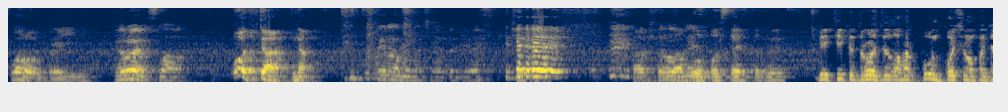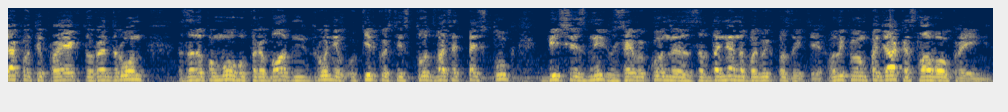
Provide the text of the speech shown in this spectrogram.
Слава Україні! Героям слава! От так! На! Ти рано почав тоді. А що нам було поставити? Бійці підрозділу Гарпун хочемо подякувати проєкту Редрон за допомогу переобладнанні дронів у кількості 125 штук. Більшість з них вже виконує завдання на бойових позиціях. Велика вам подяка, слава Україні!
